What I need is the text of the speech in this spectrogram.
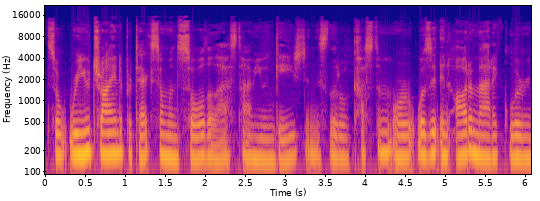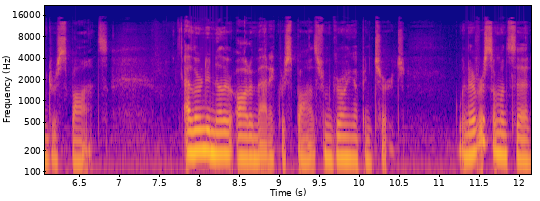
So, were you trying to protect someone's soul the last time you engaged in this little custom, or was it an automatic learned response? I learned another automatic response from growing up in church. Whenever someone said,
